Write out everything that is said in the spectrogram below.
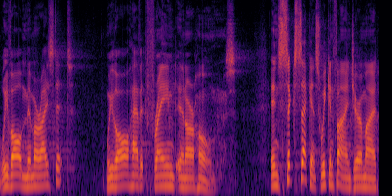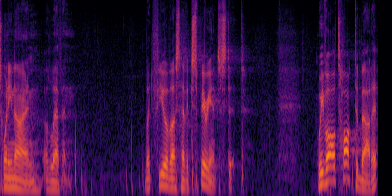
We've all memorized it. We've all have it framed in our homes. In six seconds, we can find Jeremiah 29 11. But few of us have experienced it. We've all talked about it,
